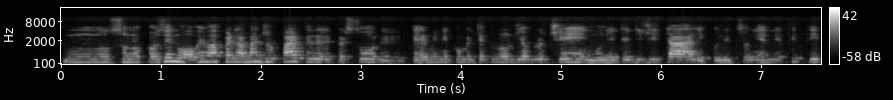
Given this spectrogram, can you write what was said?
mh, mm, non sono cose nuove, ma per la maggior parte delle persone, termini come tecnologia blockchain, monete digitali, collezioni NFT,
